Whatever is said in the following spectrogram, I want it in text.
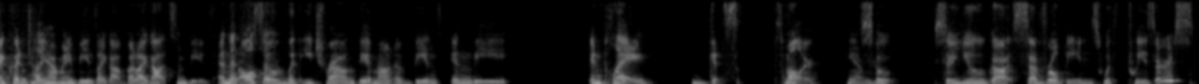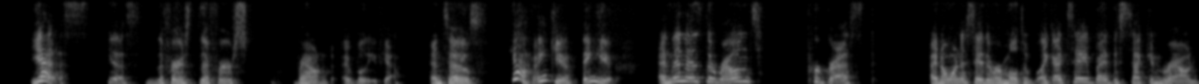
I couldn't tell you how many beans I got, but I got some beans. And then also with each round, the amount of beans in the in play gets smaller. You know? So so you got several beans with tweezers? yes, yes. The first the first round, I believe. Yeah. And so Nice. Yeah, thank you. Thank you. And then as the rounds progressed, I don't want to say there were multiple, like I'd say by the second round,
